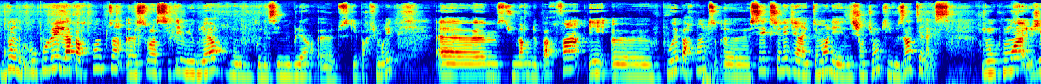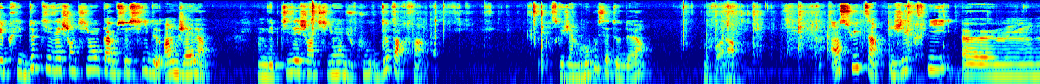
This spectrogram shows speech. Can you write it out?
Donc, vous pouvez là par contre, euh, sur la société Mugler, donc vous connaissez Mugler, euh, tout ce qui est parfumerie, c'est une marque de parfum et vous pouvez par contre sélectionner directement les échantillons qui vous intéressent. Donc moi j'ai pris deux petits échantillons comme ceci de Angel. Donc des petits échantillons du coup de parfum. Parce que j'aime beaucoup cette odeur. Voilà. Ensuite, j'ai pris euh,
